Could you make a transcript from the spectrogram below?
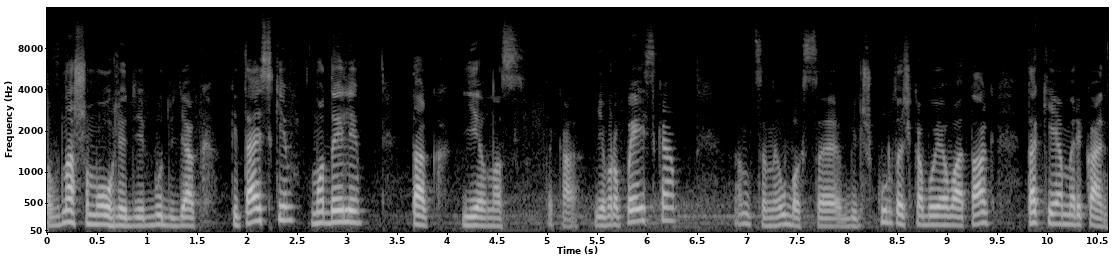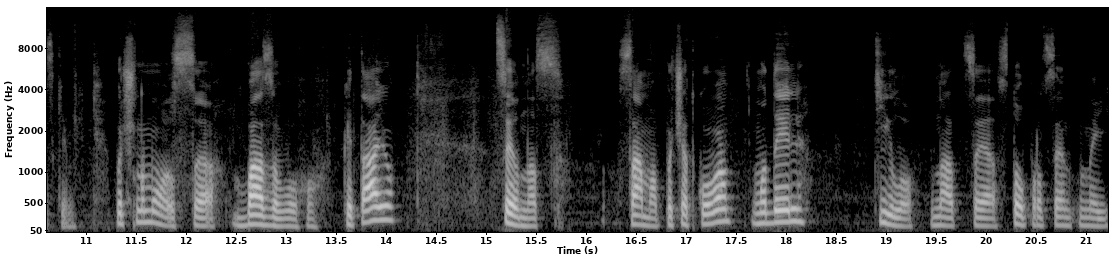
В нашому огляді будуть як китайські моделі, так є в нас така європейська. Це не убокс, це більш курточка бойова, так, так і американські. Почнемо з базового Китаю. Це в нас сама початкова модель. Тіло в нас це 100%,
